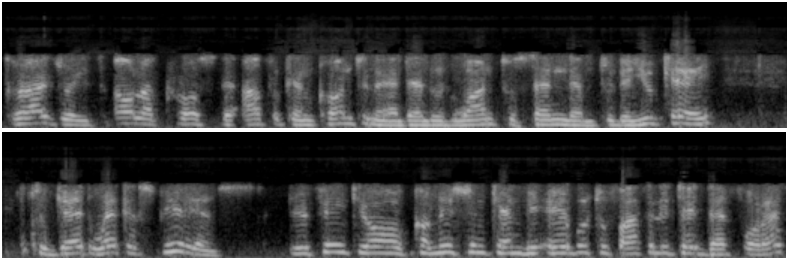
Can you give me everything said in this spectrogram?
graduates all across the African continent and would want to send them to the UK to get work experience. Do you think your commission can be able to facilitate that for us?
